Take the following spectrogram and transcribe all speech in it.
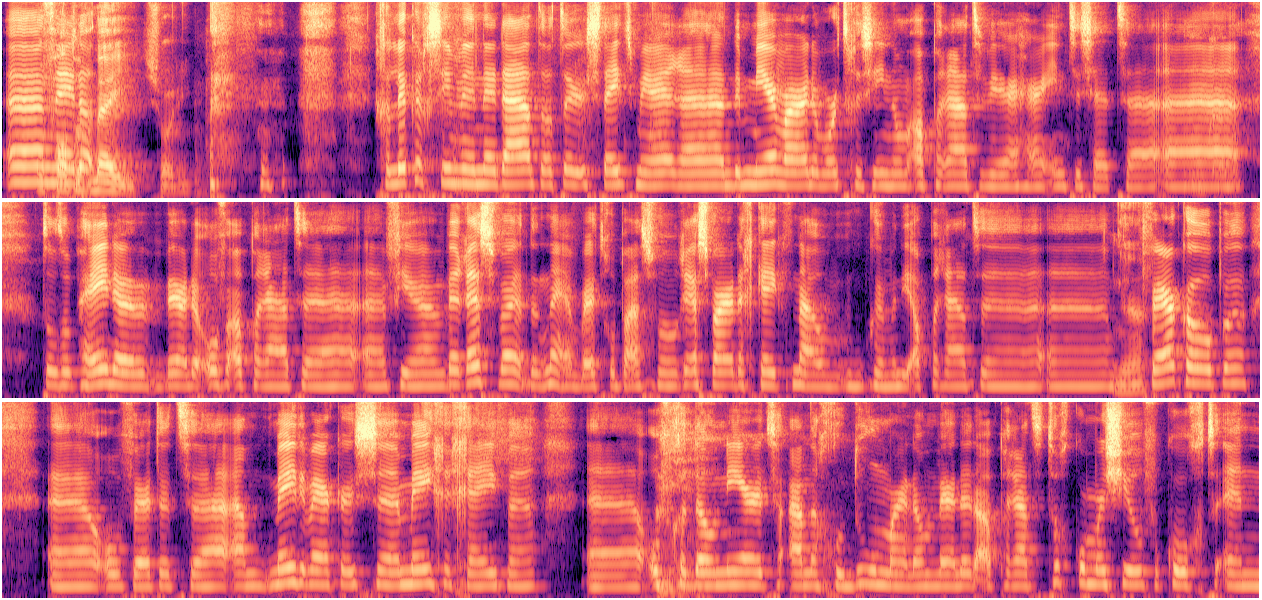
Uh, of nee, valt het mee? Sorry. Gelukkig zien we inderdaad dat er steeds meer uh, de meerwaarde wordt gezien om apparaten weer herin te zetten. Uh, okay. Tot op heden werden of apparaten uh, via een restwaarde, nou ja, werd er op basis van restwaarde gekeken van nou, hoe kunnen we die apparaten ja. verkopen? Of werd het aan medewerkers meegegeven of gedoneerd aan een goed doel, maar dan werden de apparaten toch commercieel verkocht en,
